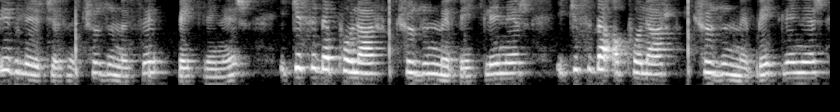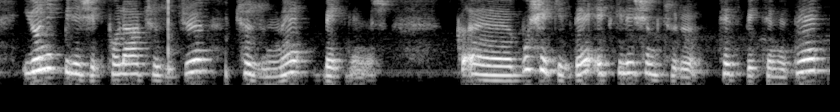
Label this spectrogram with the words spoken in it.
birbirleri içerisinde çözülmesi beklenir. İkisi de polar çözünme beklenir. İkisi de apolar çözünme beklenir. İyonik bileşik polar çözücü çözünme beklenir. Bu şekilde etkileşim türü tespitini de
